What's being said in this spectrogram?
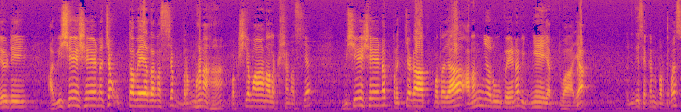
ఏమిటి? అవిశేషేణ చ ఉక్తవేదనస్య బ్రహ్మణ వక్ష్యమాణలక్షణస్య విశేషేణ ప్రత్యగాత్మతయా అనన్యరూపేణ విజ్ఞేయత్వాయ. ఇది the second purpose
